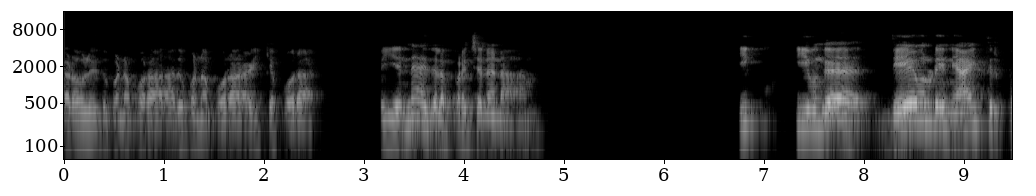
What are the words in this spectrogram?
கடவுள் இது பண்ண போறார் அது பண்ண போறார் அழிக்க போறார். இப்போ என்ன இதுல பிரச்சனைனா இவங்க தேவனுடைய நியாயத்திற்ப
